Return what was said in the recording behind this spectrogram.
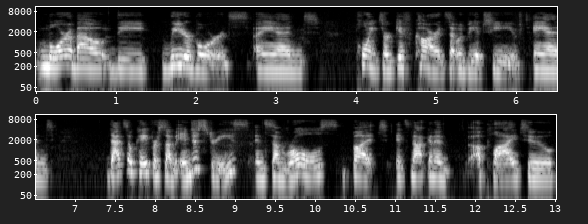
more about the leaderboards and points or gift cards that would be achieved. And that's okay for some industries and some roles, but it's not going to apply to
